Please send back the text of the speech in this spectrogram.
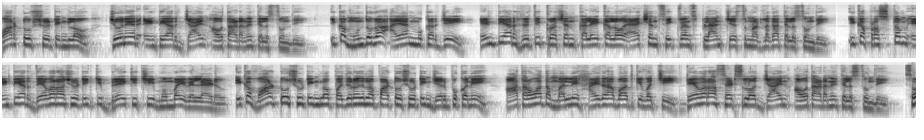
వార్ టూ షూటింగ్లో జూనియర్ ఎన్టీఆర్ జాయిన్ అవుతాడని తెలుస్తుంది. ఇక ముందుగా అయాన్ ముఖర్జీ ఎన్టీఆర్ హృతిక్ రోషన్ కలయికలో యాక్షన్ సీక్వెన్స్ ప్లాన్ చేస్తున్నట్లుగా తెలుస్తుంది. ఇక ప్రస్తుతం ఎన్టీఆర్ దేవరా షూటింగ్కి బ్రేక్ ఇచ్చి ముంబై వెళ్ళాడు. ఇక వార్ టూ షూటింగ్లో పది రోజుల పాటు షూటింగ్ జరుపుకొని ఆ తర్వాత మళ్ళీ హైదరాబాద్కి వచ్చి దేవరా సెట్స్లో జాయిన్ అవుతాడని తెలుస్తుంది. సో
